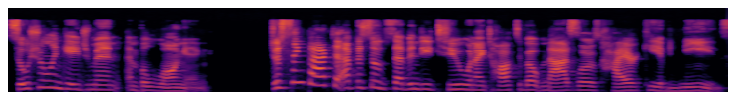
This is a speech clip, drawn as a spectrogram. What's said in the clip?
social engagement, and belonging. Just think back to episode 72 when I talked about Maslow's hierarchy of needs.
